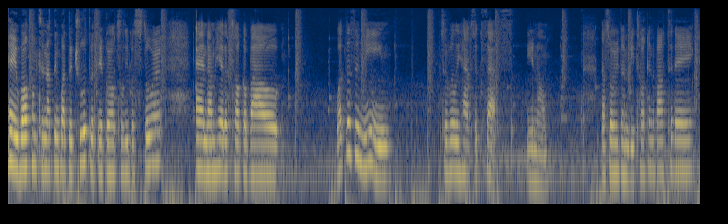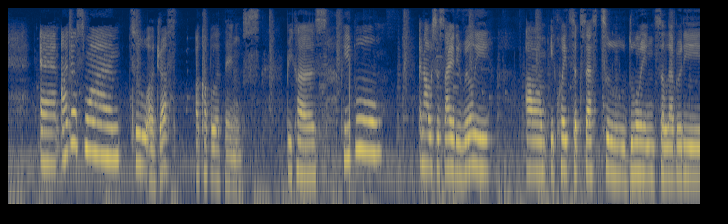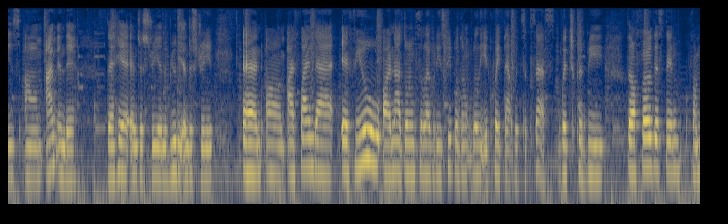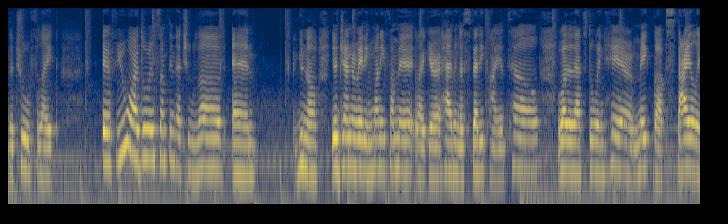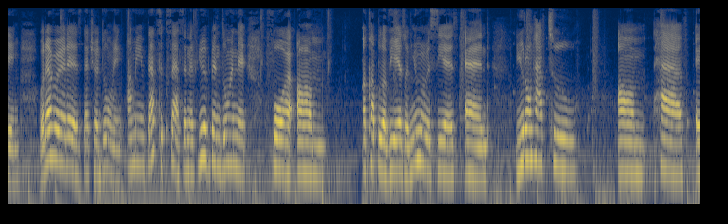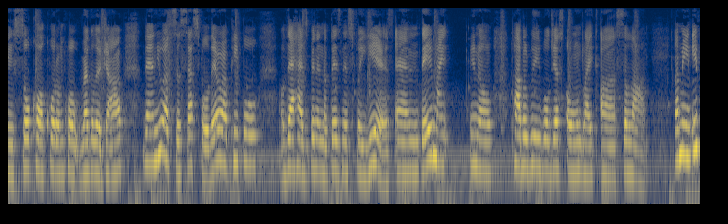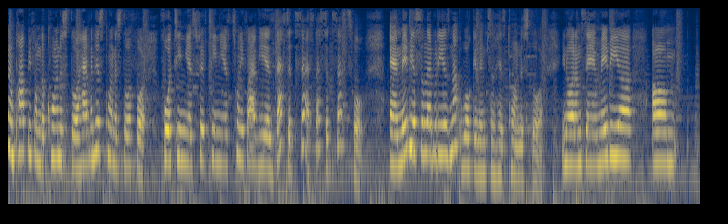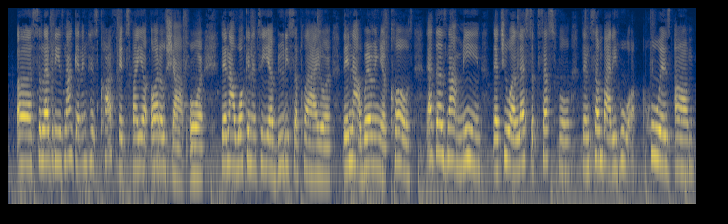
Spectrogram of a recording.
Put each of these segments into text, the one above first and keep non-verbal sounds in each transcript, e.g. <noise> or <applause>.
Hey, welcome to Nothing But the Truth with your girl Taliba Stewart, and I'm here to talk about what does it mean to really have success. You know, that's what we're going to be talking about today, and I just want to address a couple of things because people in our society really um, equate success to doing celebrities. Um, I'm in there the hair industry and the beauty industry. And um, I find that if you are not doing celebrities, people don't really equate that with success, which could be the furthest thing from the truth. Like, if you are doing something that you love and you know you're generating money from it like you're having a steady clientele whether that's doing hair makeup styling whatever it is that you're doing, I mean, that's success. And if you've been doing it for um, a couple of years or numerous years and you don't have to um, have a so called quote unquote regular job, then you are successful. There are people that has been in the business for years and they might, you know, probably will just own like a salon I mean, even Poppy from the corner store, having his corner store for 14 years, 15 years, 25 years, that's success. That's successful. And maybe a celebrity is not walking into his corner store. You know what I'm saying? Maybe a, um, a celebrity is not getting his car fixed by your auto shop, or they're not walking into your beauty supply, or they're not wearing your clothes. That does not mean that you are less successful than somebody who who is um,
